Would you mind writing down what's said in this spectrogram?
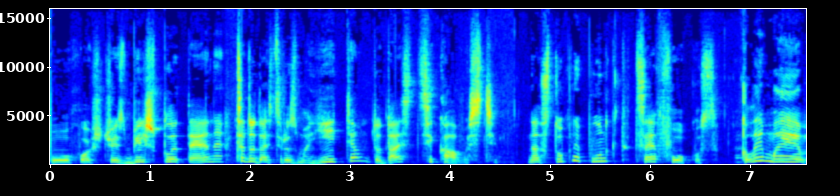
бохо, щось більш плетене. Це додасть розмаїття, додасть цікавості. Наступний пункт це фокус. Коли ми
